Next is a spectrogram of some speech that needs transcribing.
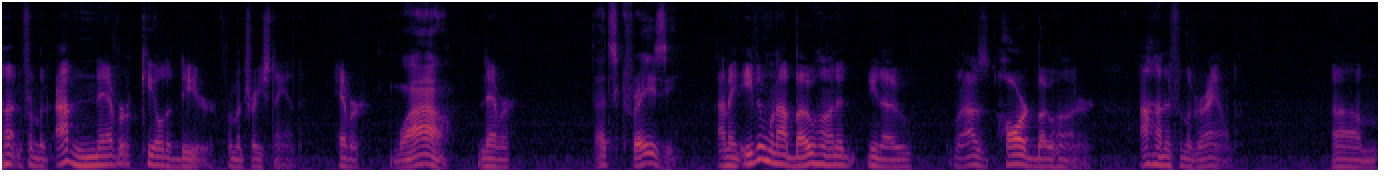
hunting from the. I've never killed a deer from a tree stand, ever, Wow, never. that's crazy. I mean, even when I bow hunted, you know, when I was hard bow hunter, I hunted from the ground. Um,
